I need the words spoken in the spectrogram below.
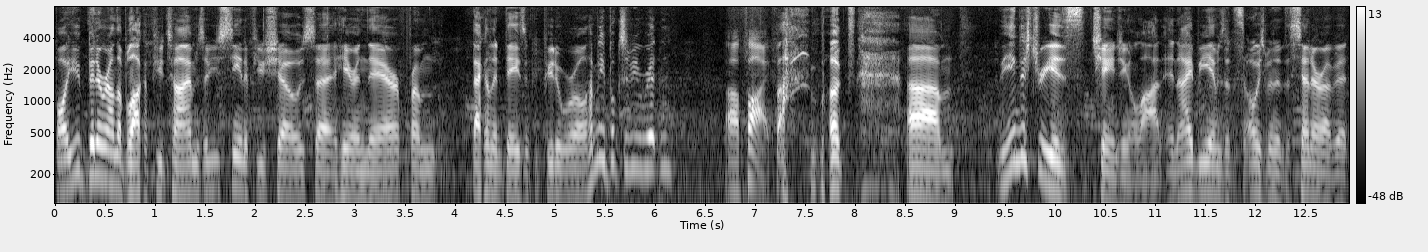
Paul, you've been around the block a few times. Have you seen a few shows uh, here and there from back in the days of computer world? How many books have you written? Uh, five. Five books. Um, the industry is changing a lot, and IBM's always been at the center of it.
